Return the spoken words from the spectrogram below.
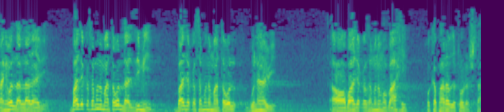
رانی ول الله دا دي بعض قسمونه ماتول لازمی بعض قسمونه ماتول ګناوي او باج قسمونه مباح او کفاره د ټولو شته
